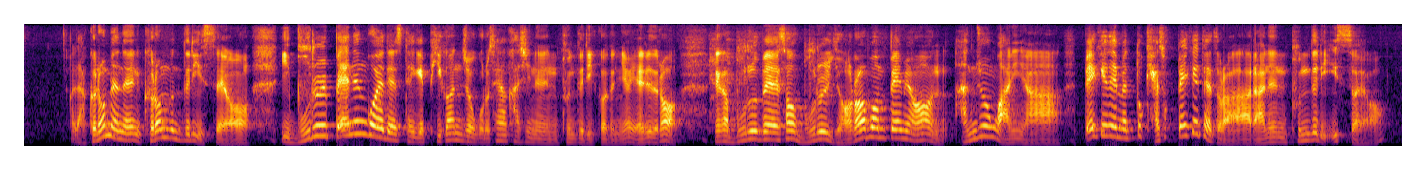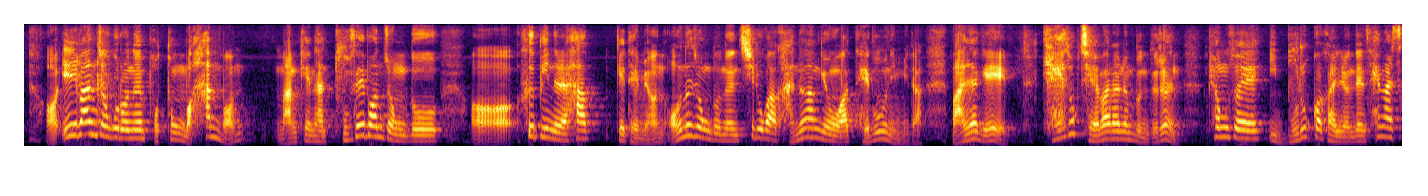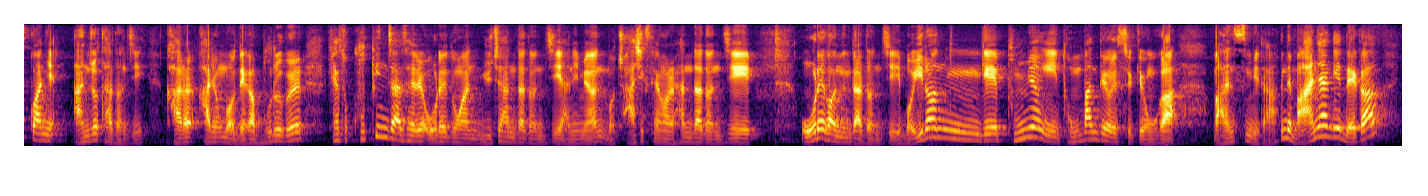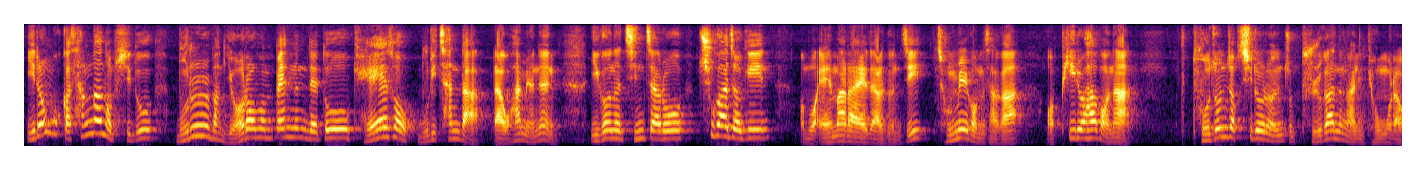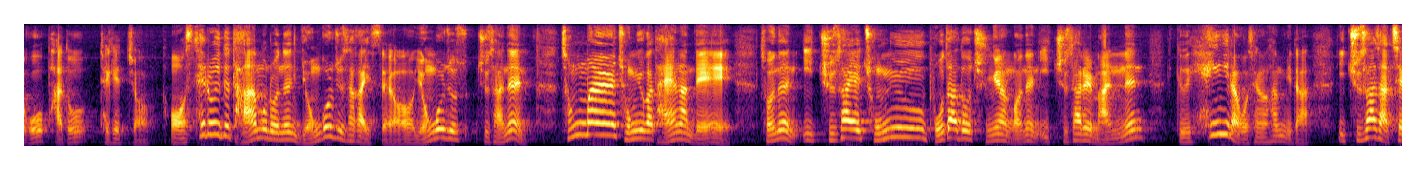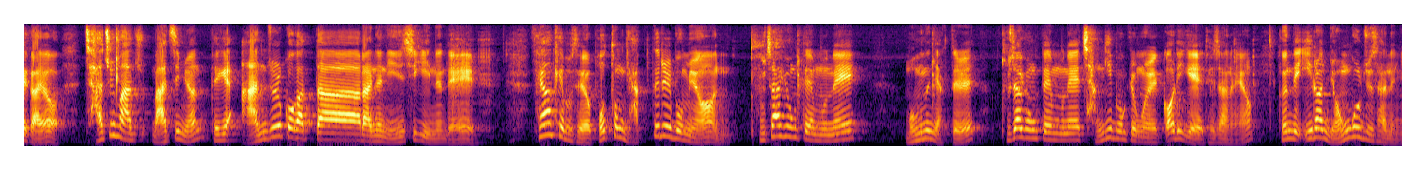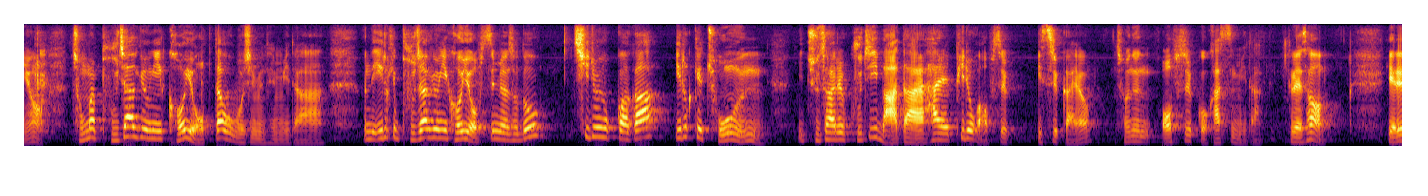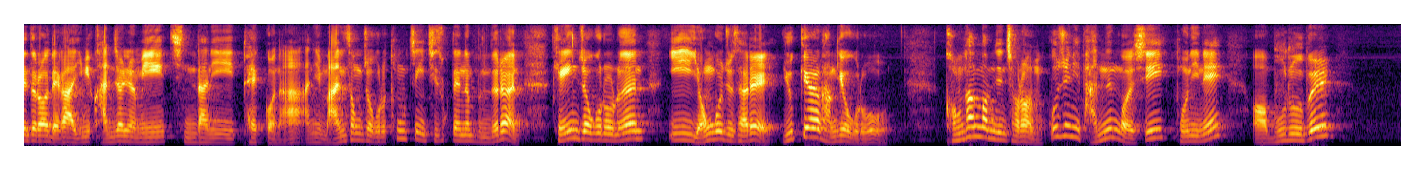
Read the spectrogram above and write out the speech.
자, 그러면은 그런 분들이 있어요. 이 물을 빼는 거에 대해서 되게 비관적으로 생각하시는 분들이 있거든요. 예를 들어, 내가 무릎에서 물을 여러 번 빼면 안 좋은 거 아니냐. 빼게 되면 또 계속 빼게 되더라. 라는 분들이 있어요. 어, 일반적으로는 보통 뭐 한 번, 많게는 한 두세 번 정도 어, 흡인을 하 게 되면 어느 정도는 치료가 가능한 경우가 대부분입니다. 만약에 계속 재발하는 분들은 평소에 이 무릎과 관련된 생활 습관이 안 좋다든지 가- 가령 뭐 내가 무릎을 계속 굽힌 자세를 오랫동안 유지한다든지 아니면 뭐 좌식 생활을 한다든지 오래 걷는다든지 뭐 이런 게 분명히 동반되어 있을 경우가 많습니다. 근데 만약에 내가 이런 것과 상관없이도 물을 막 여러 번 뺐는데도 계속 물이 찬다라고 하면은 이거는 진짜로 추가적인 어, 뭐 MRI라든지 정밀 검사가 어, 필요하거나 보존적 치료는 좀 불가능한 경우라고 봐도 되겠죠. 어, 스테로이드 다음으로는 연골 주사가 있어요. 연골 주, 주사는 정말 종류가 다양한데 저는 이 주사의 종류보다도 중요한 거는 이 주사를 맞는 그 행위라고 생각합니다. 이 주사 자체가요 자주 맞, 맞으면 되게 안 좋을 것 같다라는 인식이 있는데 생각해 보세요. 보통 약들을 보면 부작용 때문에 먹는 약들 부작용 때문에 장기 복용을 꺼리게 되잖아요. 그런데 이런 연골 주사는요, 정말 부작용이 거의 없다고 보시면 됩니다. 근데 이렇게 부작용이 거의 없으면서도 치료 효과가 이렇게 좋은 이 주사를 굳이 마다할 필요가 없을, 있을까요? 저는 없을 것 같습니다. 그래서 예를 들어 내가 이미 관절염이 진단이 됐거나 아니면 만성적으로 통증이 지속되는 분들은 개인적으로는 이 연골 주사를 6개월 간격으로 건강검진처럼 꾸준히 받는 것이 본인의 어, 무릎을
